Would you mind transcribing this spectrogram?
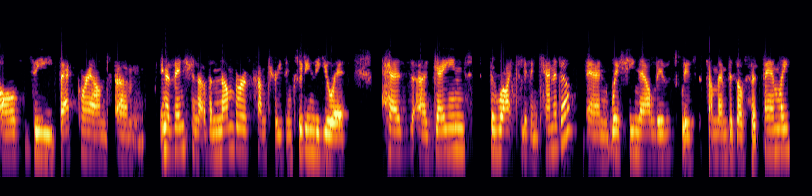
of the background um, intervention of a number of countries, including the US, has uh, gained the right to live in Canada and where she now lives with some members of her family.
